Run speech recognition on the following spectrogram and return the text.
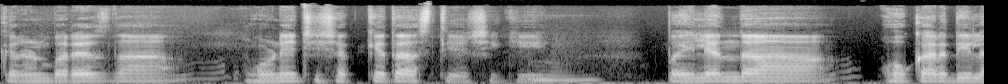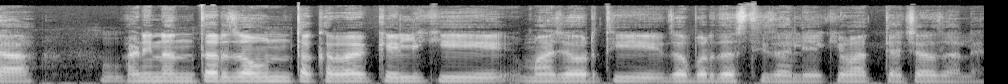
कारण बऱ्याचदा होण्याची शक्यता असते अशी की. पहिल्यांदा होकार दिला. आणि नंतर जाऊन तक्रार केली की माझ्यावरती जबरदस्ती झाली आहे किंवा अत्याचार झालाय.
